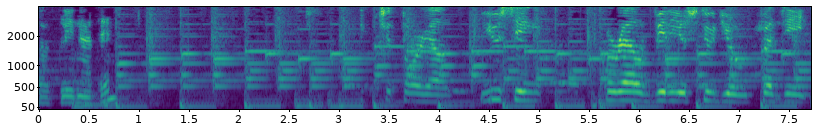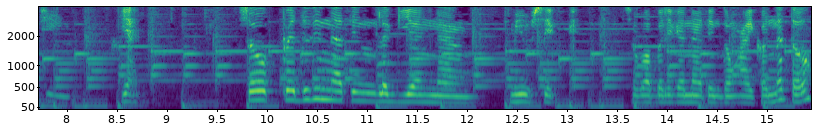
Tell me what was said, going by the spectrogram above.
So, play natin. tutorial using Corel Video Studio 2018. Yan. So, pwede din natin lagyan ng music. So, babalikan natin tong icon na to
